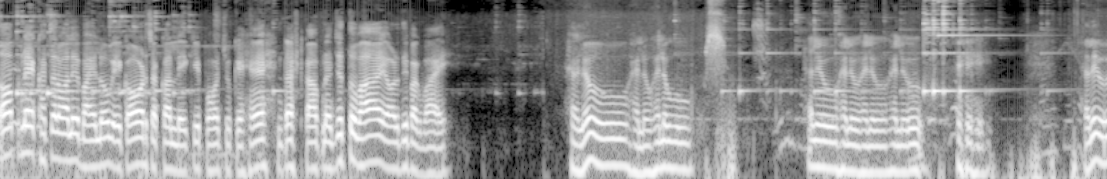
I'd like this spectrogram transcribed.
तो अपने खच्चर वाले भाई लोग एक और चक्कर लेके पहुँच चुके हैं। डस्ट का अपने जित्तो भाई और दीपक भाई। Hello hello hello hello hello hello hello hello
